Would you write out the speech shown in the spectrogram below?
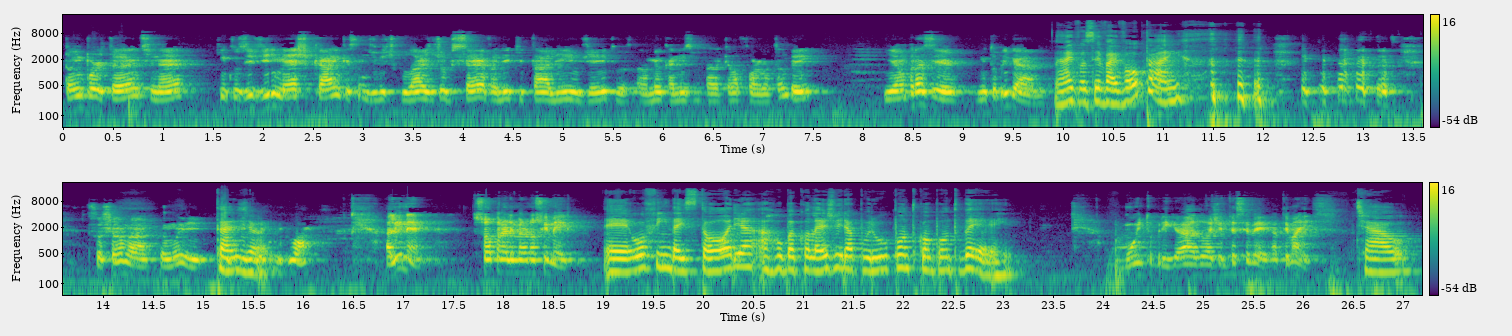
tão importante, né? Que inclusive vira e mexe cai em questão de vestibular. A gente observa ali que está ali o jeito, o mecanismo está daquela forma também. E é um prazer. Muito obrigado. Ai, você vai voltar, hein? Só chamar, tamo aí. Tá, jóia. Aline, só para lembrar nosso e-mail. É o fim da história, arroba colégioirapuru.com.br. Muito obrigado, a gente se vê. Até mais. Tchau.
